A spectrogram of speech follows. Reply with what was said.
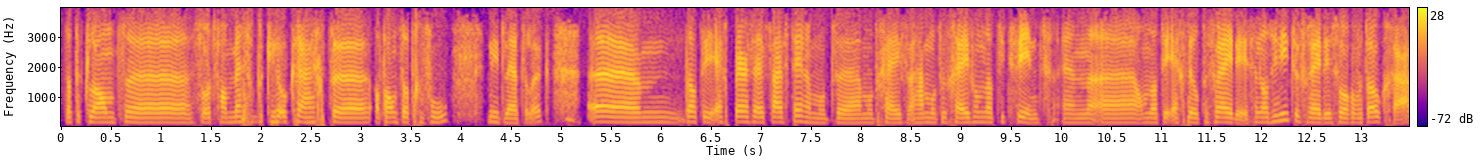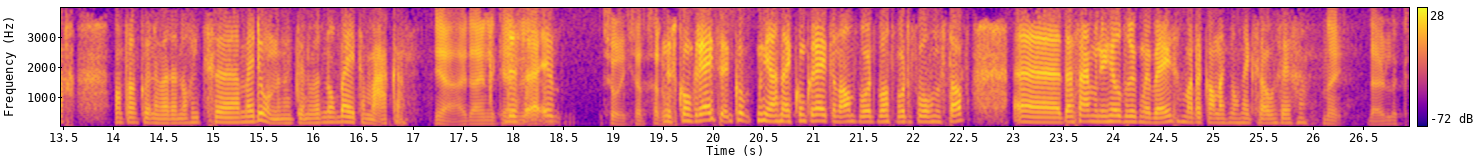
dat de klant een soort van mes op de keel krijgt. althans dat gevoel, niet letterlijk. Um, dat hij echt per se vijf sterren moet, moet geven. Hij moet het geven omdat hij het vindt en omdat hij echt heel tevreden is. En als hij niet tevreden is, horen we het ook graag. Want dan kunnen we er nog iets mee doen en dan kunnen we het nog beter maken. Ja, uiteindelijk dus, hebben we... Sorry, ga, ga door. Dus concreet, ja, nee, concreet een antwoord, wat wordt de volgende stap? Daar zijn we nu heel druk mee bezig, maar daar kan ik nog niks over zeggen. Nee, duidelijk.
